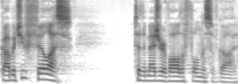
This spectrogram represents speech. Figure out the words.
God, would you fill us to the measure of all the fullness of God?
